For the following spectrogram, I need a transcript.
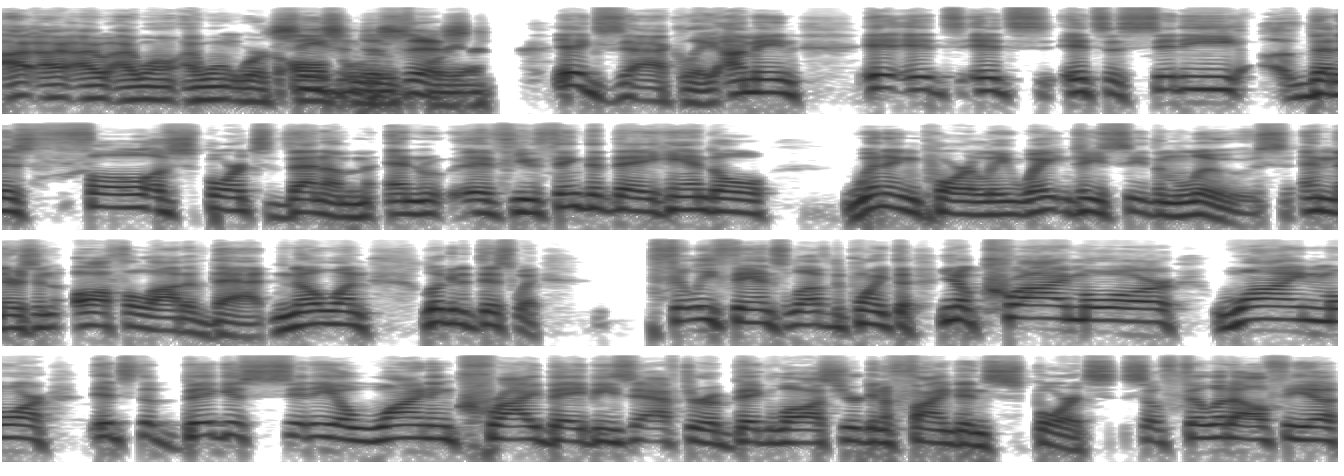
I, I, I won't, I won't work Season all desist. Exactly. I mean, it, it's it's it's a city uh, that is full of sports venom, and if you think that they handle winning poorly, wait until you see them lose. And there's an awful lot of that. No one look at it this way. Philly fans love to point to, you know, cry more, whine more. It's the biggest city of whining crybabies after a big loss you're going to find in sports. So Philadelphia,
